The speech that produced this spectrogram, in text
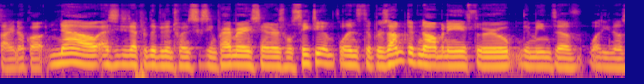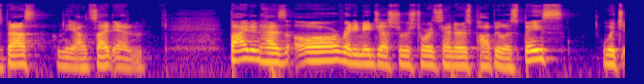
no quote. Now, as he did after leaving the 2016 primary, Sanders will seek to influence the presumptive nominee through the means of what he knows best from the outside in. Biden has already made gestures towards Sanders' populist base, which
